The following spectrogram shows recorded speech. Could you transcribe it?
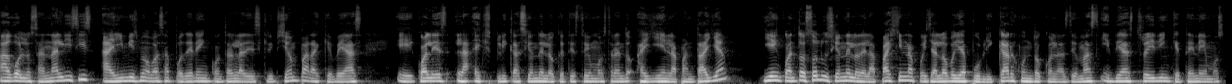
hago los análisis. Ahí mismo vas a poder encontrar la descripción para que veas eh, cuál es la explicación de lo que te estoy mostrando allí en la pantalla. Y en cuanto a soluciones lo de la página, pues ya lo voy a publicar junto con las demás ideas trading que tenemos.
